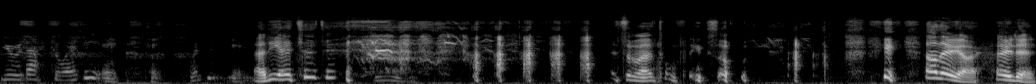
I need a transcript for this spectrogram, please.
you would have to edit it, wouldn't you? Edited it. so I don't think so. oh, there you are. How you doing?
